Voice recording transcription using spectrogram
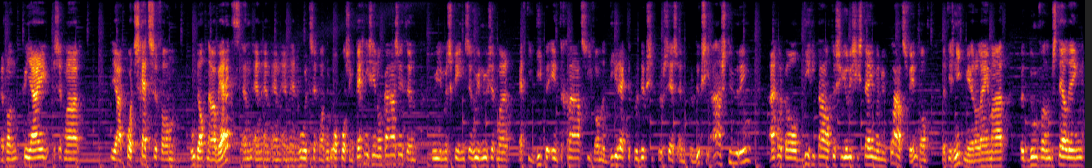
En van, kun jij zeg maar ja, kort schetsen van hoe dat nou werkt en, en, en, en, en, hoe, het, zeg maar, hoe de oplossing technisch in elkaar zit en hoe je misschien hoe je nu zeg maar, echt die diepe integratie van het directe productieproces en de productieaansturing eigenlijk al digitaal tussen jullie systemen nu plaatsvindt. Want het is niet meer alleen maar het doen van een bestelling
